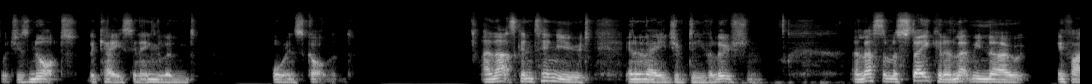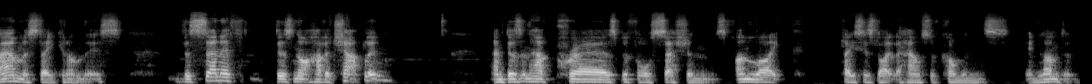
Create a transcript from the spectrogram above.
which is not the case in England or in Scotland. And that's continued in an age of devolution. Unless I'm mistaken, and let me know if I am mistaken on this, the Senedd does not have a chaplain and doesn't have prayers before sessions, unlike places like the House of Commons in London.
